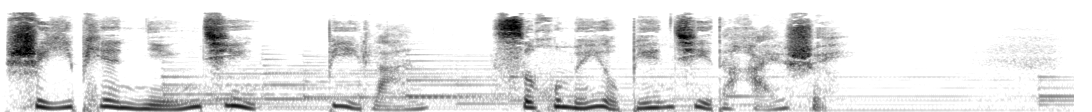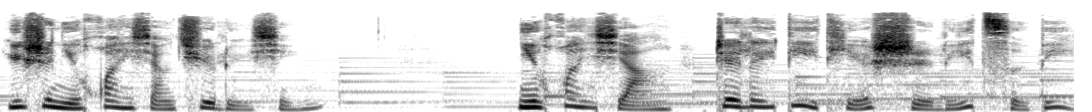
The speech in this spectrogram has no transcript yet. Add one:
是一片宁静、碧蓝、似乎没有边际的海水。于是你幻想去旅行，你幻想这类地铁驶离此地，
